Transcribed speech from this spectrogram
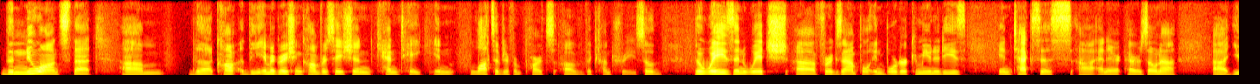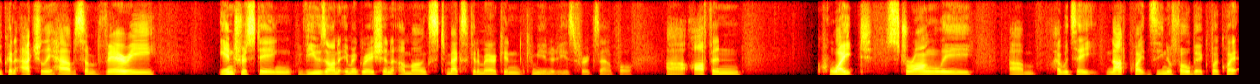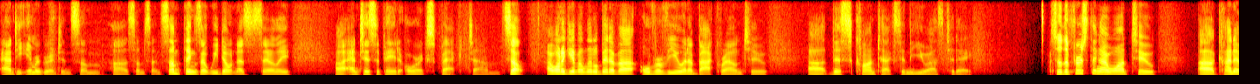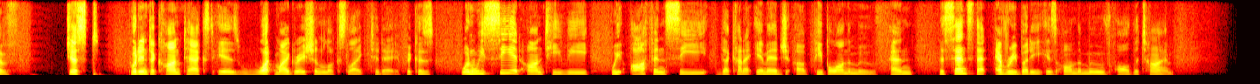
the nuance that um, the the immigration conversation can take in lots of different parts of the country. So the ways in which, uh, for example, in border communities in Texas uh, and Arizona, uh, you can actually have some very interesting views on immigration amongst Mexican American communities, for example. Uh, often quite strongly, um, I would say, not quite xenophobic, but quite anti-immigrant in some uh, some sense. Some things that we don't necessarily uh, anticipate or expect. Um, so I want to give a little bit of an overview and a background to uh, this context in the U.S. today. So the first thing I want to uh, kind of just put into context is what migration looks like today. Because when we see it on TV, we often see the kind of image of people on the move and the sense that everybody is on the move all the time.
